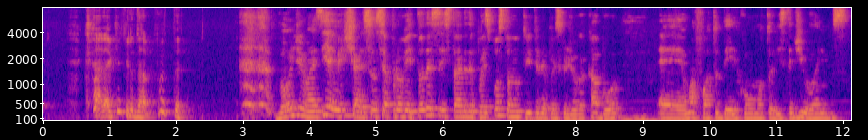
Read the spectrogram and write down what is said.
Caraca, que filho da puta. Bom demais. E aí o Richardson se aproveitou dessa história depois, postou no Twitter depois que o jogo acabou. É, uma foto dele como motorista de ônibus.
